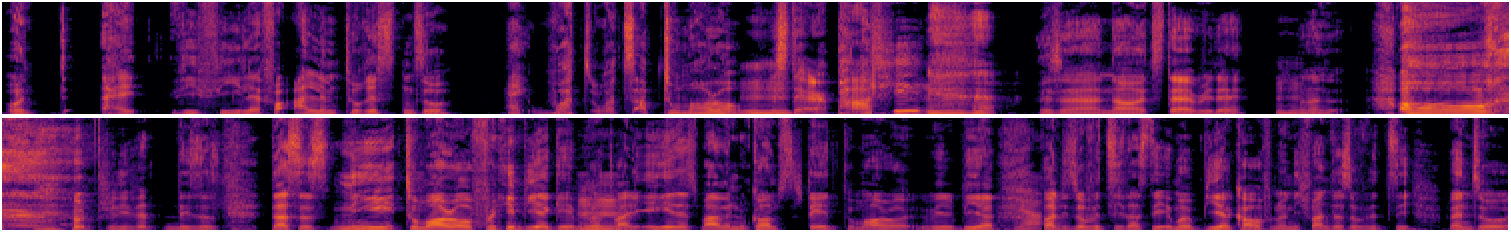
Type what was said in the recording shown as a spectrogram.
Und hey, wie viele, vor allem Touristen, so, hey, what, what's up tomorrow? Mhm. Is there a party? so, "Uh, no, it's there every day. Und Mhm. dann so, oh! Und für die finden dieses, dass es nie Tomorrow Free Beer geben wird, Mhm. weil jedes Mal, wenn du kommst, steht Tomorrow Free Beer. Ja. War die so witzig, dass die immer Bier kaufen. Und ich fand das so witzig, wenn so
